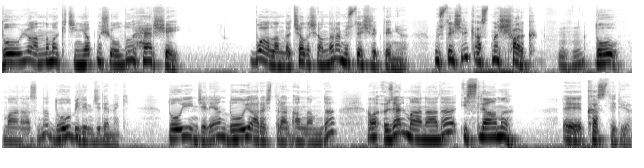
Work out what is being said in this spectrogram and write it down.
doğuyu anlamak için yapmış olduğu her şey bu alanda çalışanlara müsteşrik deniyor. Müsteşrik aslında şark, hı hı. doğu manasında doğu bilimci demek. Doğuyu inceleyen, doğuyu araştıran anlamda ama özel manada İslam'ı e, kastediyor.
